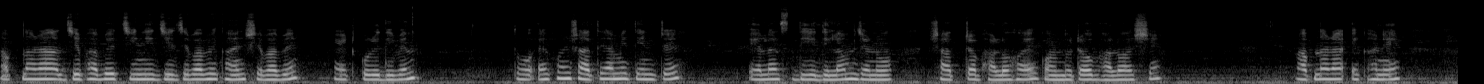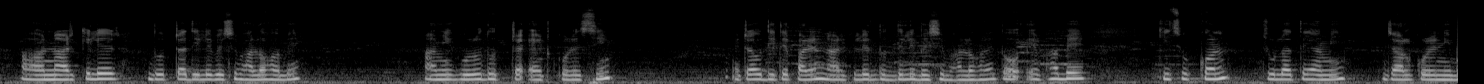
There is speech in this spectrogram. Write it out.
আপনারা যেভাবে চিনি, যে যেভাবে খান সেভাবে অ্যাড করে দিবেন। তো এখন সাথে আমি তিনটে এলাচ দিয়ে দিলাম যেন স্বাদটা ভালো হয়, গন্ধটাও ভালো আসে। আপনারা এখানে নারকেলের দুধটা দিলে বেশি ভালো হবে। আমি গরু দুধটা অ্যাড করেছি। এটাও দিতে পারেন, নারকেলের দুধ দিলে বেশি ভালো হয়। তো এভাবে কিছুক্ষণ চুলাতে আমি জাল করে নিব।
